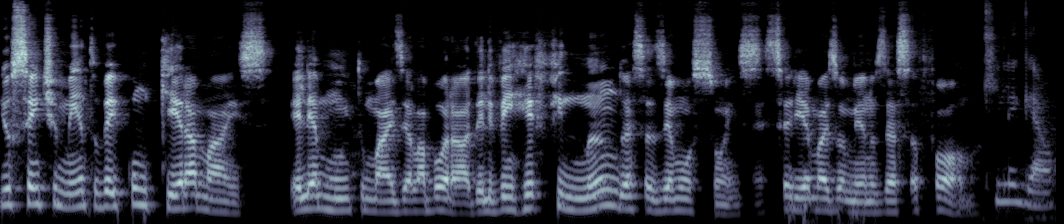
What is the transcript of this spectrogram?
E o sentimento veio com queira mais ele é muito mais elaborado, ele vem refinando essas emoções. Seria mais ou menos dessa forma. Que legal.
